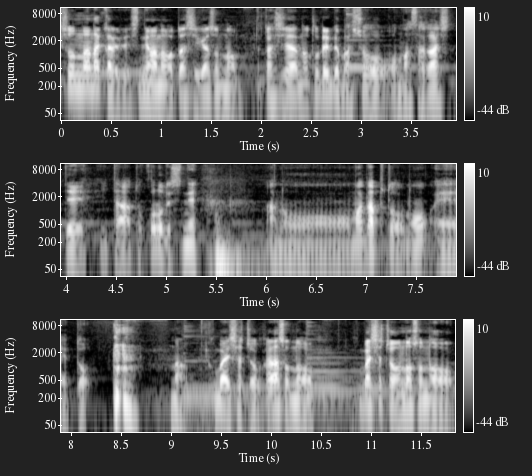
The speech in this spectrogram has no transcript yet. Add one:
そんな中でですねあの私がそのアカシアの取れる場所をまあ探していたところですねあの、まあ、ダプトの、えーと まあ、小林社長からその小林社長のその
